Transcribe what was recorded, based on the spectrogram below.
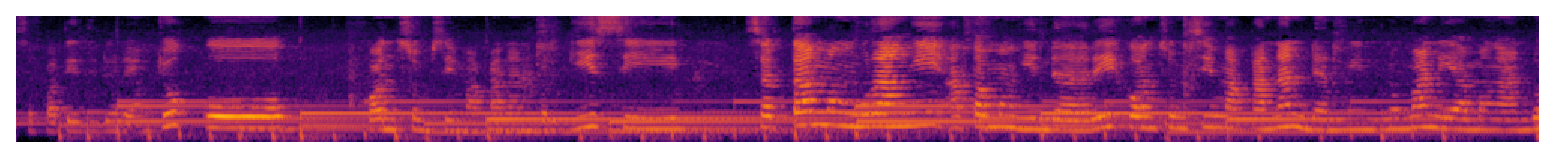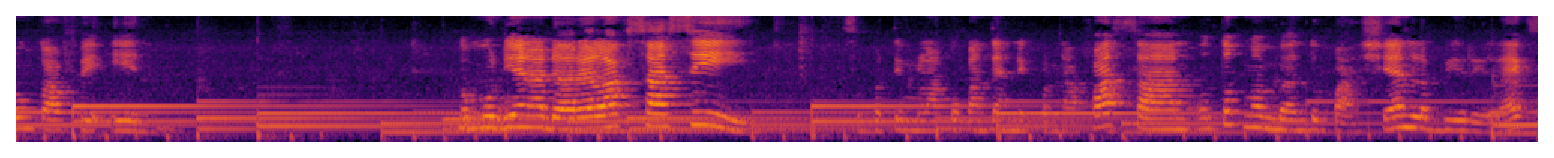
seperti tidur yang cukup, konsumsi makanan bergizi, serta mengurangi atau menghindari konsumsi makanan dan minuman yang mengandung kafein. Kemudian ada relaksasi, seperti melakukan teknik pernafasan untuk membantu pasien lebih rileks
